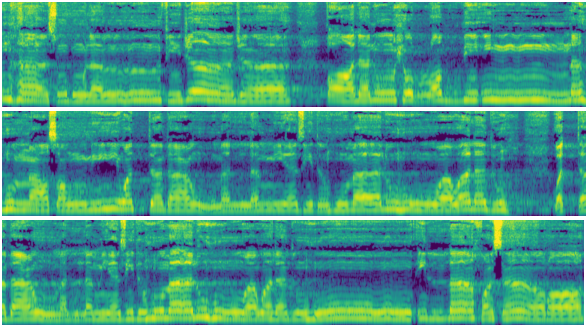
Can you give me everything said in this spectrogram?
منها سبلا فجاجا. قال نوح رب إنهم عصوني واتبعوا من لم يزده ماله وولده واتبعوا من لم يزده ماله وولده إلا خسارا.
